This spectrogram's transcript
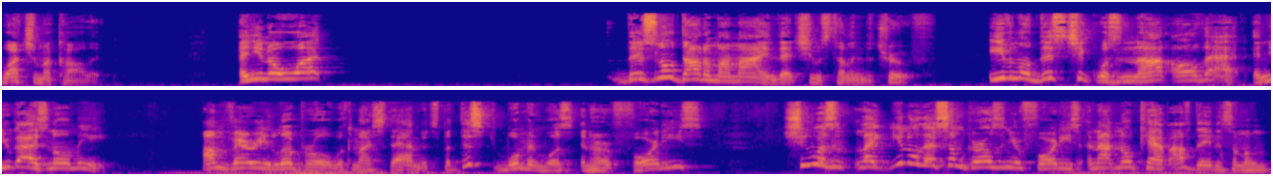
whatchamacallit. And you know what? There's no doubt in my mind that she was telling the truth. Even though this chick was not all that. And you guys know me. I'm very liberal with my standards. But this woman was in her 40s she wasn't like you know. There's some girls in your 40s, and not no cap. I've dated some of them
